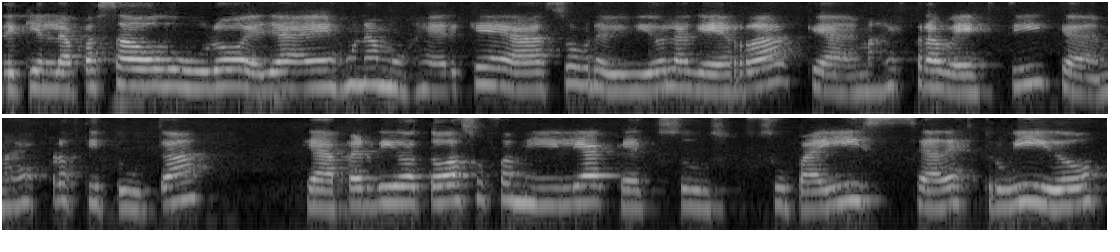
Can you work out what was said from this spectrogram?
de quien le ha pasado duro. Ella es una mujer que ha sobrevivido la guerra, que además es travesti, que además es prostituta, que ha perdido toda su familia, que su, país se ha destruido.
